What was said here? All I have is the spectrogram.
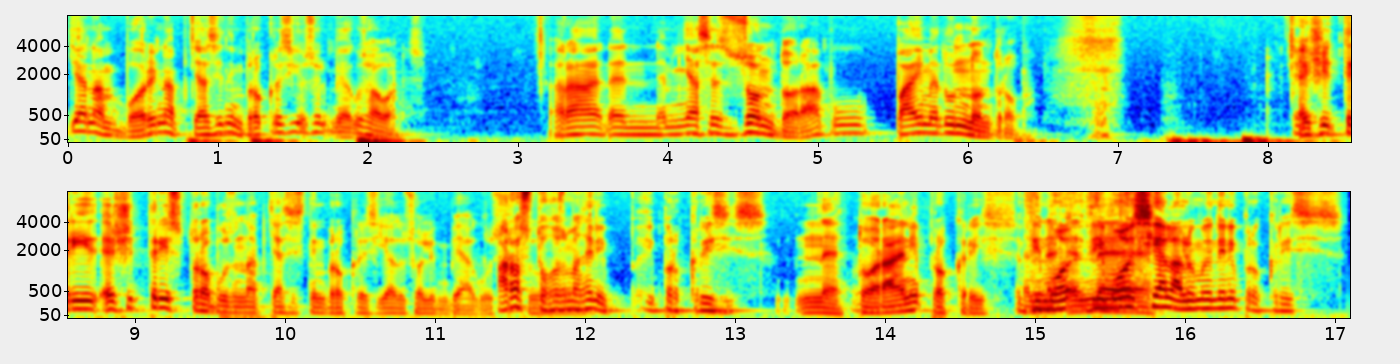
για να μπορεί να πιάσει την πρόκριση για τους Ολυμπιακούς Αγώνες. Άρα είναι μια σεζόν τώρα που πάει με τον τρόπο. Έχει, τρει, έχει τρεις τρόπους να πιάσεις την πρόκριση για τους Ολυμπιακούς. Άρα ο του- στόχος μας είναι οι- οι προκρίσεις. Ναι, τώρα είναι οι προκρίσεις. Δημο- Είναι- είναι- Δημόσια λαλούμε ότι είναι οι προκρίσεις.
